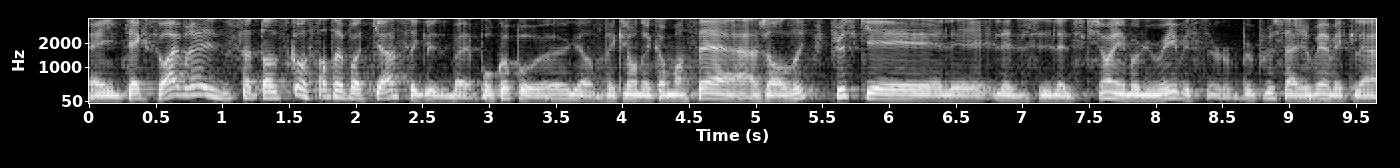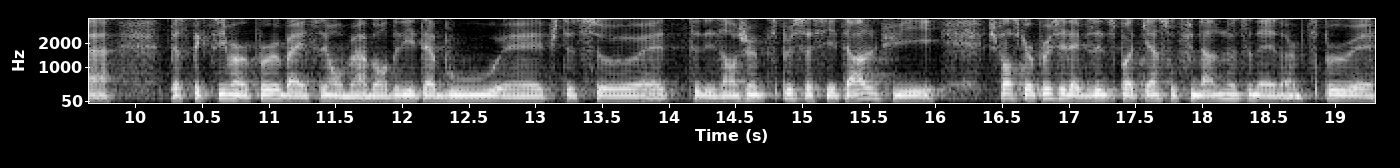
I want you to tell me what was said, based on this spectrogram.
il me texte Ouais vrai, il dit ça tandis qu'on starte un podcast? Fait que là, dit, ben pourquoi pas, regarde. Fait que là on a commencé à, jaser. Puis puisque la, discussion a évolué, ben, c'était un peu plus arrivé avec la perspective un peu, ben tu sais, on veut aborder les tabous, puis tout ça, des enjeux un petit peu sociétal. Puis je pense qu'un peu c'est la visée du podcast au final, d'être un petit peu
